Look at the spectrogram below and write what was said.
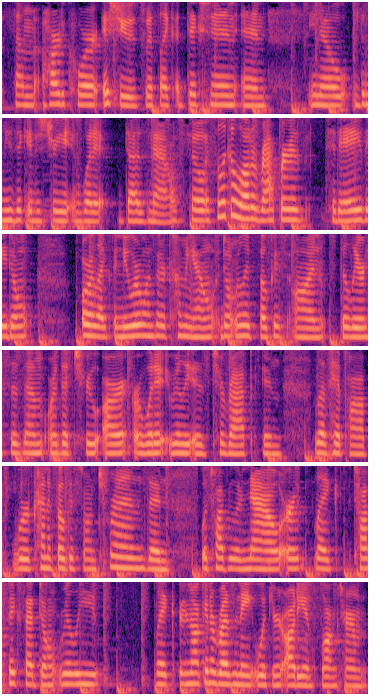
some hardcore issues with like addiction and you know the music industry and what it does now. So I feel like a lot of rappers today they don't or like the newer ones that are coming out don't really focus on the lyricism or the true art or what it really is to rap and love hip hop. We're kind of focused on trends and what's popular now or like topics that don't really like they're not going to resonate with your audience long term.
